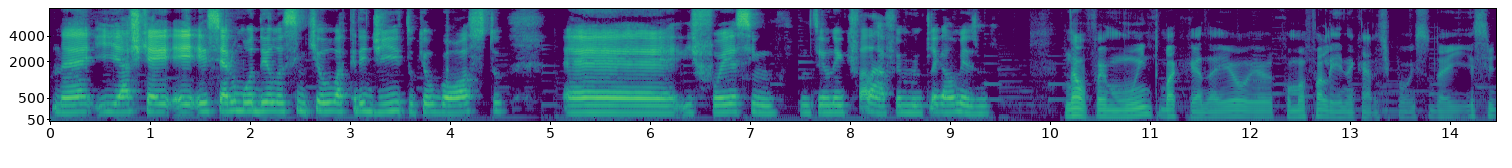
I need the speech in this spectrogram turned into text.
né? E acho que é, é, esse era o modelo, assim, que eu acredito, que eu gosto. É... E foi, assim, não tenho nem o que falar, foi muito legal mesmo. Não, foi muito bacana. Eu, eu, como eu falei, né, cara? Tipo, isso daí, esse,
